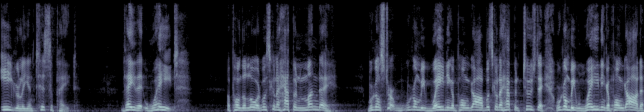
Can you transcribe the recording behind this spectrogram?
eagerly anticipate. They that wait upon the Lord. What's going to happen Monday? We're going to start, we're going to be waiting upon God. What's going to happen Tuesday? We're going to be waiting upon God.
